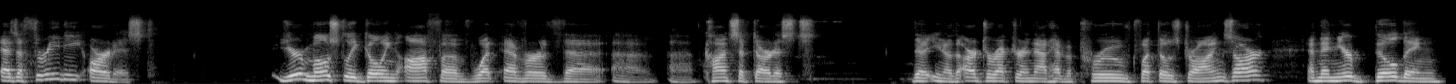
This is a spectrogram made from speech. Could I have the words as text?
as a 3D artist, you're mostly going off of whatever the uh, uh, concept artists, the you know the art director and that have approved what those drawings are, and then you're building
